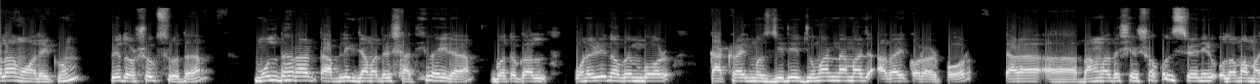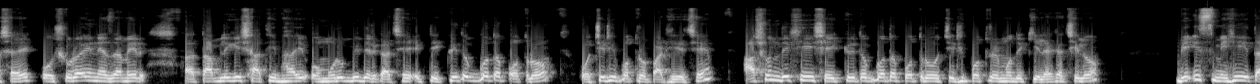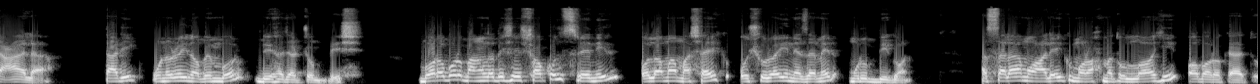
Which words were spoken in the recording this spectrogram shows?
আসসালামু আলাইকুম, প্রিয় দর্শক শ্রোতা, মূলধারার তাবলিগ জামাতের সাথী ভাইরা, গতকাল পনেরোই নভেম্বর কাকরাইল মসজিদে জুমার নামাজ আদায় করার পর তারা বাংলাদেশের সকল শ্রেণির ওলামা মাসায়েক ও সুরাই নেজামের তাবলিগি সাথী ভাই ও মুরব্বীদের কাছে একটি কৃতজ্ঞতা পত্র ও চিঠিপত্র পাঠিয়েছে। আসুন দেখি সেই কৃতজ্ঞতা পত্র ও চিঠিপত্রের মধ্যে কি লেখা ছিল। বি ইসমিহি তাআলা, তারিখ পনেরোই নভেম্বর দুই হাজার চব্বিশ। বড় বড় বাংলাদেশের সকল শ্রেণির ওলামা মাসায়েক ও সুরাই নেজামের মুরব্বীগণ। আসসালামু আলাইকুম রহমতুল্লাহি অবরকাত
